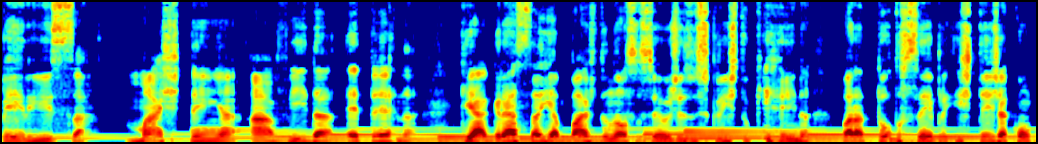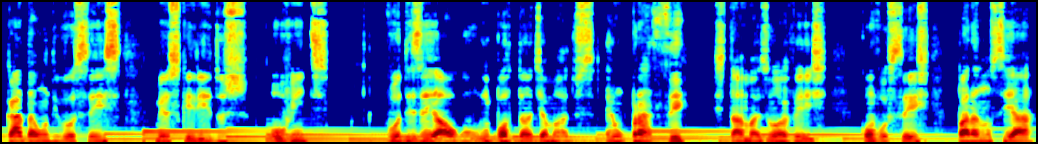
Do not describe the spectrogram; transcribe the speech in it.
pereça, mas tenha a vida eterna. Que a graça e a paz do nosso Senhor Jesus Cristo, que reina para todo sempre, esteja com cada um de vocês, meus queridos ouvintes. Vou dizer algo importante, amados. É um prazer estar mais uma vez com vocês para anunciar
